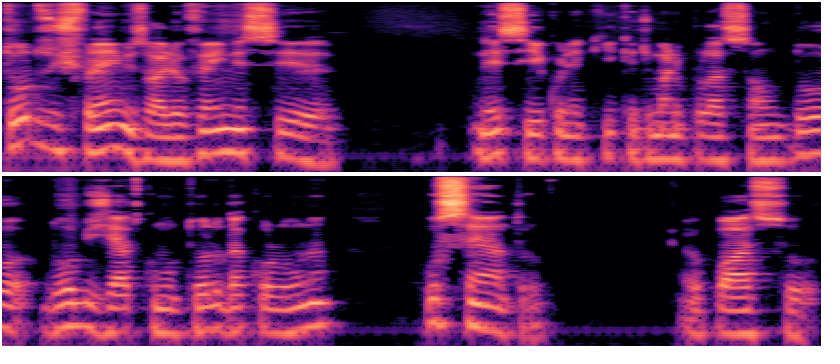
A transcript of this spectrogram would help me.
todos os frames, olha, eu venho nesse, nesse ícone aqui, que é de manipulação do, do objeto como um todo, da coluna, o centro, eu posso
